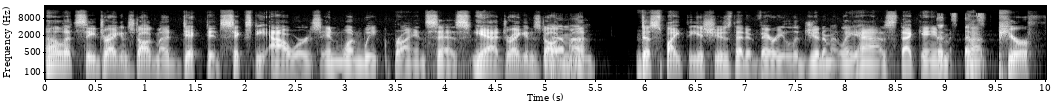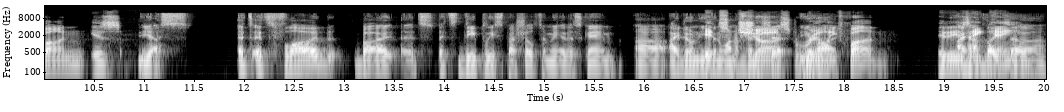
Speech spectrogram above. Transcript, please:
Uh, let's see. Dragon's Dogma addicted 60 hours in one week, Brian says. Yeah, Dragon's Dogma, man. Despite the issues that it very legitimately has, that game, It's- uh, pure fun, is. Yes. It's it's flawed, but it's it's deeply special to me. This game, uh, I don't even want to finish just it. You know, really fun. It is I is a have like game. the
